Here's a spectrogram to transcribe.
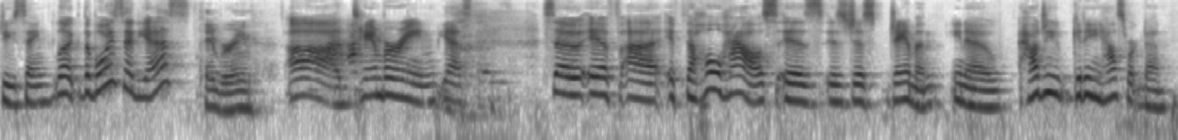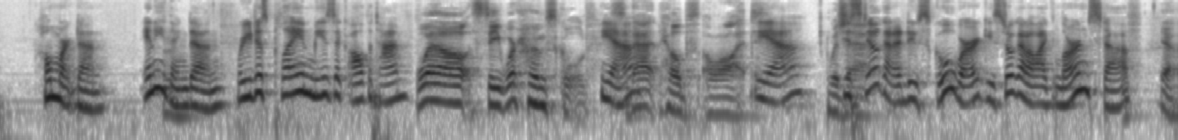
Do you sing? Look, the boys said yes. Tambourine. Ah, tambourine. Yes. So if uh, if the whole house is is just jamming, you know, how'd you get any housework done, homework done, anything done? Were you just playing music all the time? Well, see, we're homeschooled. Yeah. So that helps a lot. Yeah. With But you that. still got to do schoolwork. You still got to like learn stuff. Yeah.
